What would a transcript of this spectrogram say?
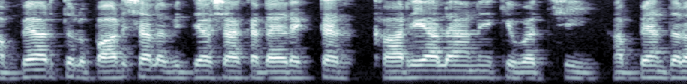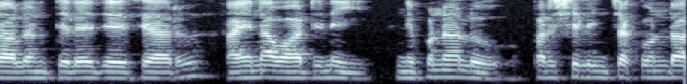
అభ్యర్థులు పాఠశాల విద్యాశాఖ డైరెక్టర్ కార్యాలయానికి వచ్చి అభ్యంతరాలను తెలియజేశారు. అయినా వాటిని నిపుణులు పరిశీలించకుండా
